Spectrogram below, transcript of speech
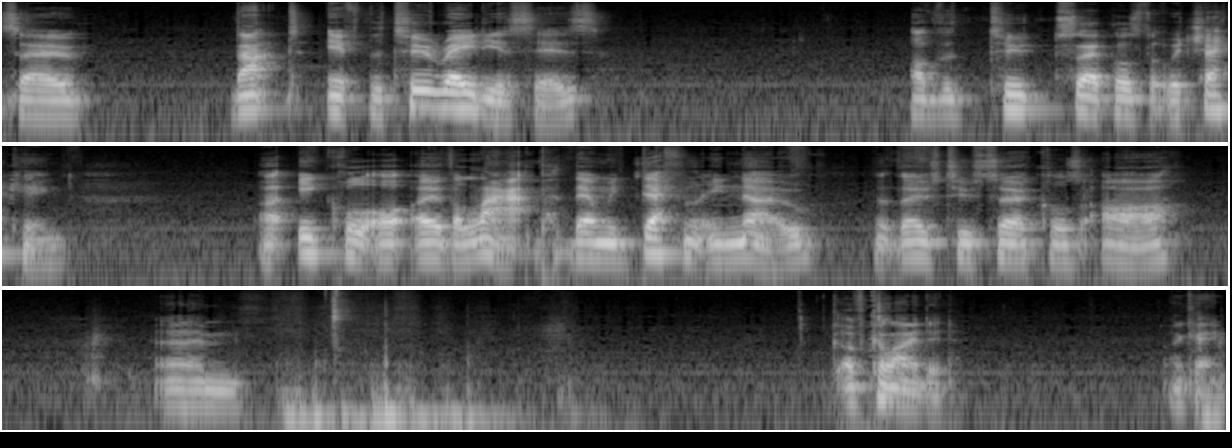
So that if the two radiuses of the two circles that we're checking are equal or overlap, then we definitely know that those two circles are um, have collided. Okay.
